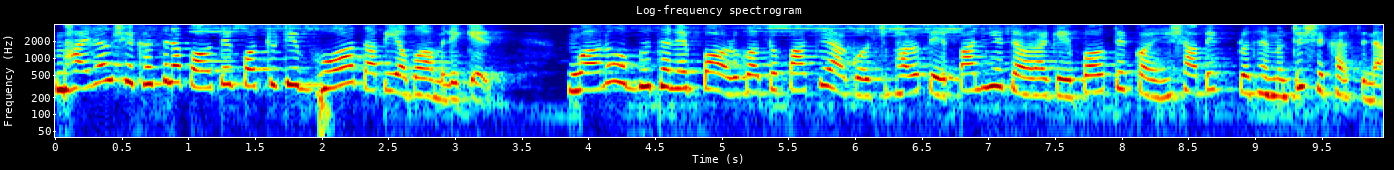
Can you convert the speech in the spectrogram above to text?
ভাইরাল শেখ হাসিনা পদত্যাগ পত্রটি ভুয়া দাবি আওয়ামী লীগের। গণ অভ্যুত্থানের পর গত পাঁচই আগস্ট ভারতে পালিয়ে যাওয়ার আগে পদত্যাগ করেন সাবেক প্রধানমন্ত্রী শেখ হাসিনা।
